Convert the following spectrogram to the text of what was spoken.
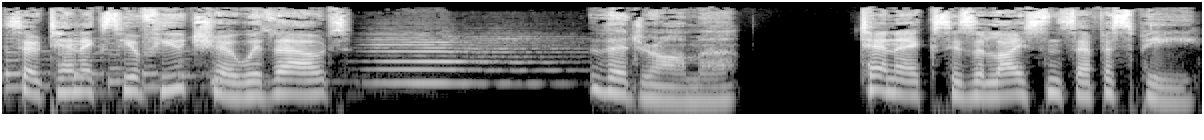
So 10x your future without the drama. 10x is a licensed FSP.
